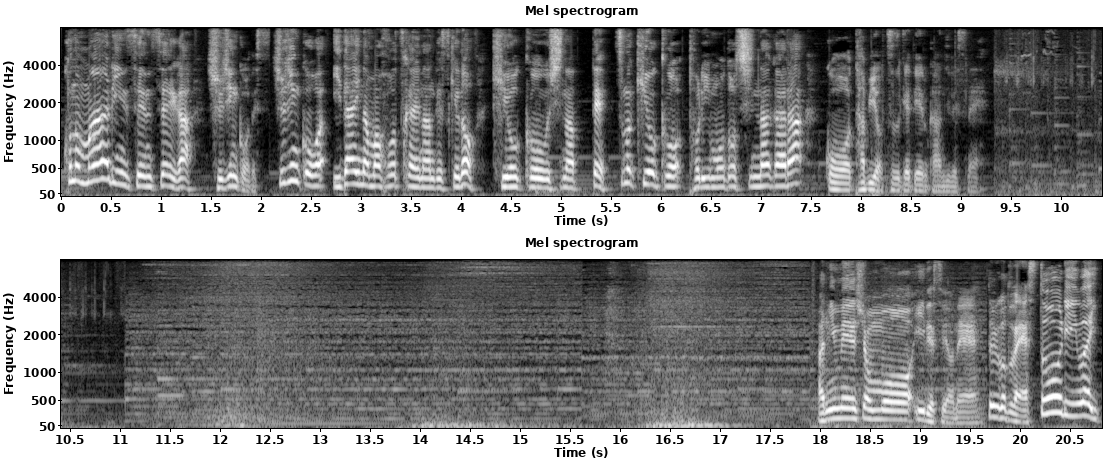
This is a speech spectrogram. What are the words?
このマーリン先生が主人公です。主人公は偉大な魔法使いなんですけど、記憶を失って、その記憶を取り戻しながら、こう、旅を続けている感じですね。アニメーションもいいですよね。ということで、ストーリーは一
